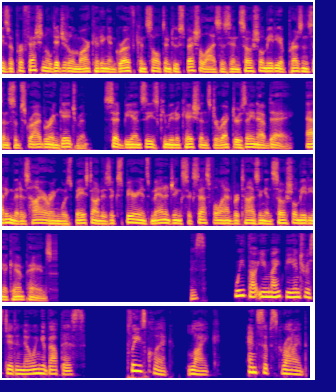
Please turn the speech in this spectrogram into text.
is a professional digital marketing and growth consultant who specializes in social media presence and subscriber engagement, said BNC's communications director Zainab Day, adding that his hiring was based on his experience managing successful advertising and social media campaigns. We thought you might be interested in knowing about this. Please click like and subscribe.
